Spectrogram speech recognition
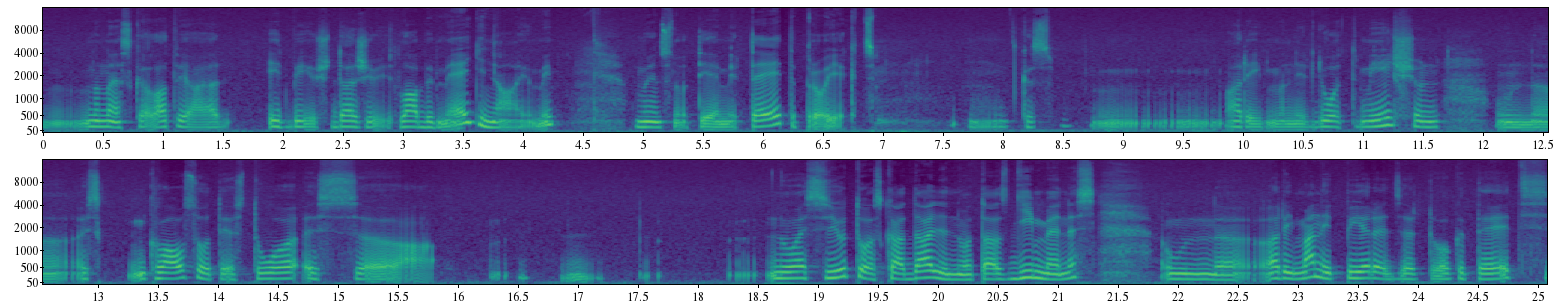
man liekas, ka Latvijā ir bijuši daži labi mēģinājumi. Viens no tiem ir tēta projekts, kas arī man ir ļoti mīļš. Un, un, uh, es klausoties to, es, uh, nu, es jutos kā daļa no tās ģimenes. Un, uh, arī man ir pieredze ar to, ka tētis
